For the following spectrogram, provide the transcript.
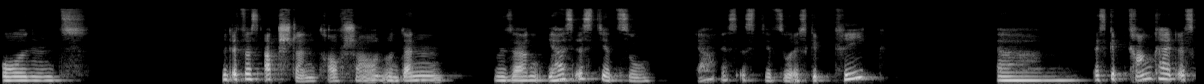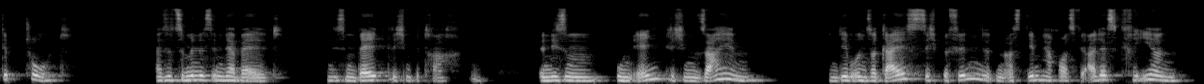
und mit etwas Abstand drauf schauen und dann wir sagen, ja, es ist jetzt so. Ja, es ist jetzt so. Es gibt Krieg, ähm, es gibt Krankheit, es gibt Tod. Also zumindest in der Welt, in diesem weltlichen Betrachten, in diesem unendlichen Sein, in dem unser Geist sich befindet und aus dem heraus wir alles kreieren,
